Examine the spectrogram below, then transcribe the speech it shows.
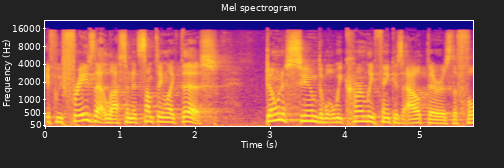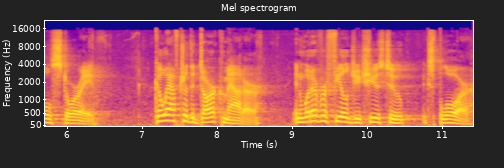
if we phrase that lesson, it's something like this Don't assume that what we currently think is out there is the full story. Go after the dark matter in whatever field you choose to explore.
